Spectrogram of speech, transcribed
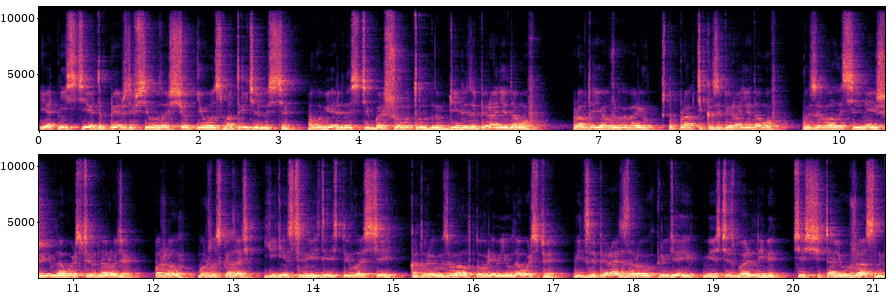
и отнести это прежде всего за счет его осмотрительности, об умеренности в большом и трудном деле запирания домов. Правда, я уже говорил, что практика забирания домов вызывала сильнейшее неудовольствие в народе. Пожалуй, можно сказать, единственное из действий властей, которое вызывало в то время неудовольствие. Ведь запирать здоровых людей вместе с больными все считали ужасным,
